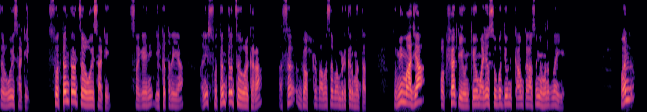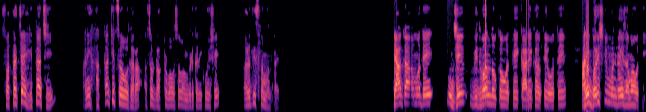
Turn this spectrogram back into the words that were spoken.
चळवळीसाठी स्वतंत्र चळवळीसाठी सगळ्यांनी एकत्र या आणि स्वतंत्र चळवळ करा असं डॉक्टर बाबासाहेब आंबेडकर म्हणतात. तुम्ही माझ्या पक्षात येऊन किंवा माझ्यासोबत येऊन काम करा असं मी म्हणत नाही आहे पण स्वतःच्या हिताची आणि हक्काची चळवळ करा असं डॉक्टर बाबासाहेब आंबेडकर एकोणीसशे अडतीसला म्हणतायत. त्या काळामध्ये जे विद्वान लोक होते कार्यकर्ते होते आणि बरीचशी मंडळी जमा होती.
